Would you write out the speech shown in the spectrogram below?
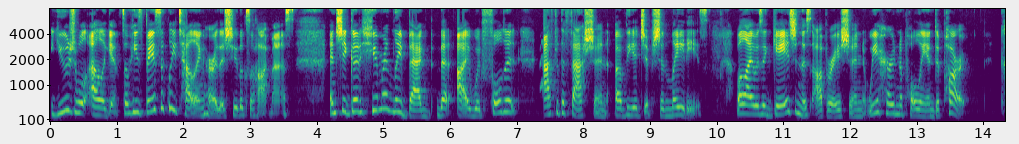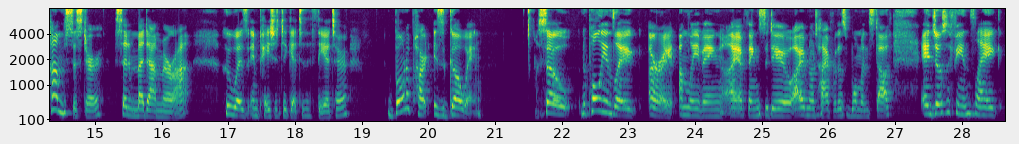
usual elegance. So he's basically telling her that she looks a hot mess. And she good humoredly begged that I would fold it after the fashion of the Egyptian ladies. While I was engaged in this operation, we heard Napoleon depart. Come, sister, said Madame Murat, who was impatient to get to the theater. Bonaparte is going. So Napoleon's like, all right, I'm leaving. I have things to do. I have no time for this woman stuff. And Josephine's like,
